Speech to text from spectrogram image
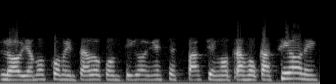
lo habíamos comentado contigo en ese espacio en otras ocasiones.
